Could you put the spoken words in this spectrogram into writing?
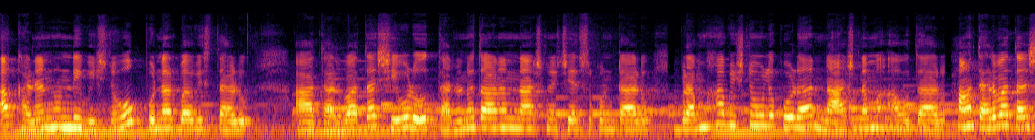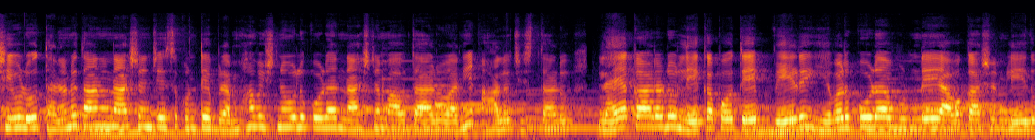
ఆ కణం నుండి విష్ణువు పునర్భవిస్తాడు. ఆ తర్వాత శివుడు తనను తాను నాశనం చేసుకుంటాడు. బ్రహ్మ విష్ణువులు కూడా నాశనం అవుతారు. ఆ తర్వాత శివుడు తనను తాను నాశనం చేసుకుంటే బ్రహ్మ విష్ణువులు కూడా నాశనం అవుతారు అని ఆలోచిస్తాడు. లయకారుడు లేకపోతే వేరే ఎవరు కూడా ఉండే అవకాశం లేదు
